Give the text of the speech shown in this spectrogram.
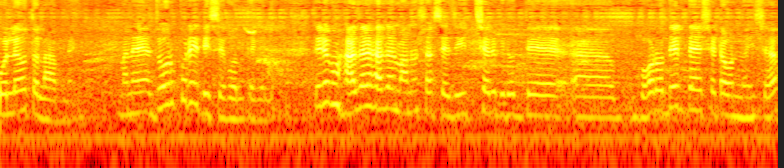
বলেও তো লাভ নেই। মানে জোর করে দিছে বলতে গেলে। তো এরকম হাজার হাজার মানুষ আছে যে ইচ্ছার বিরুদ্ধে বড়দের দেয় সেটা অন্য হিসাব।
